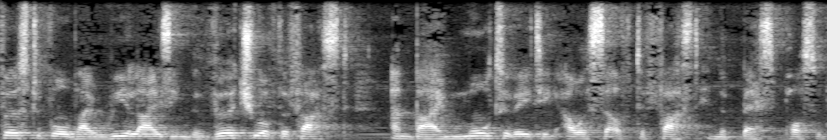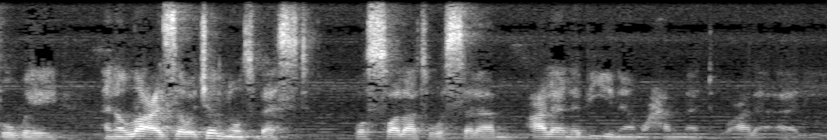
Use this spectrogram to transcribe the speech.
First of all, by realizing the virtue of the fast and by motivating ourselves to fast in the best possible way. And Allah Azza wa Jal knows best. والصلاة والسلام على نبينا محمد وعلى آله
